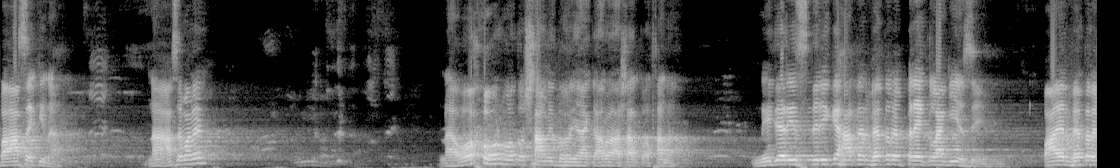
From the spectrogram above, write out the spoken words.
বা আছে কিনা? না, আছে মানে? না ওর মতো স্বামী দুনিয়ায় কারও আসার কথা না। নিজের স্ত্রীকে হাতের ভেতরে ব্রেক লাগিয়েছে, পায়ের ভেতরে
